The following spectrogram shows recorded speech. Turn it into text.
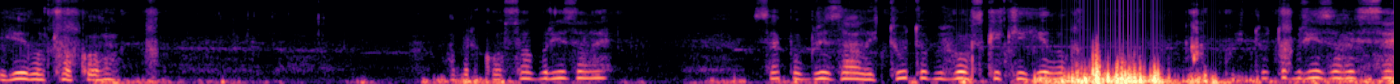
гілочок. О. Абрикоси обрізали. Все побрізали. Тут обрізали, скільки гілок. І тут обрізали все.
